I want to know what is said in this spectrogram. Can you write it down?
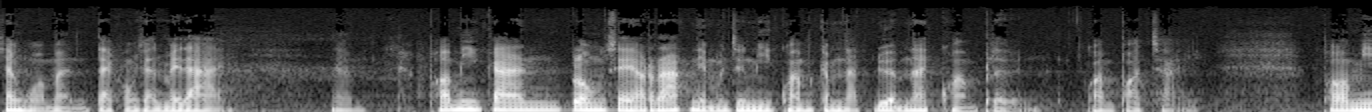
ช่างหัวมัน แต่ของฉันไม่ได้นะพอมีการปรงใจรักเนี่ยมันจึงมีความกำหนัดด้วยอำนาจความเพลินความพอใจ พอมี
